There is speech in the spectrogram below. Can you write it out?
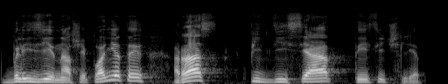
вблизи нашей планеты раз в 50 тысяч лет.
